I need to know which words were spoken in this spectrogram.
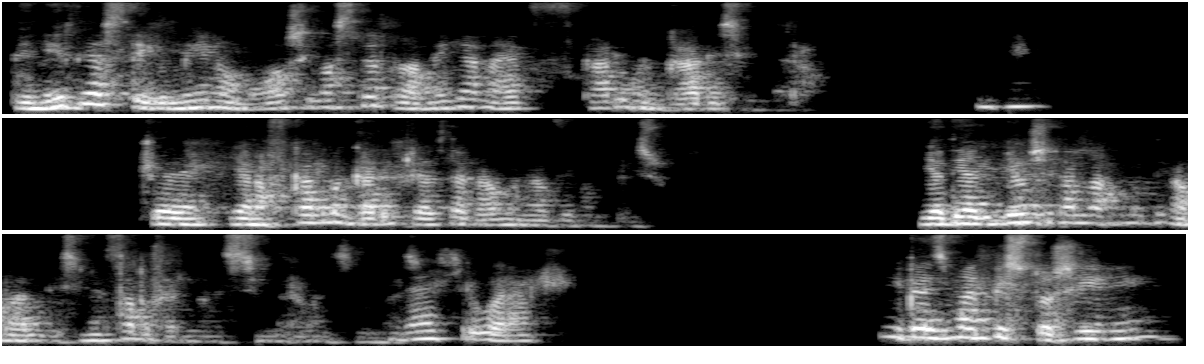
Την ίδια στιγμή όμω είμαστε εδώ για να βγάλουμε κάτι σήμερα. Mm-hmm. Και για να βγάλουμε κάτι χρειάζεται να κάνουμε ένα βήμα πίσω. Γιατί αλλιώς ήταν να έχουμε την απάντηση. Δεν θα το φέρναμε σήμερα μαζί μας. Ναι, σίγουρα. Είπε μου εμπιστοσύνη,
